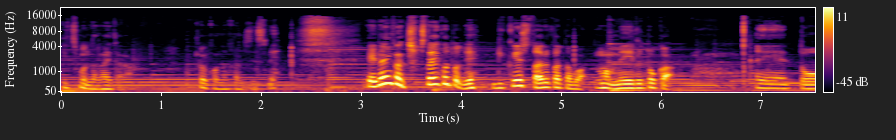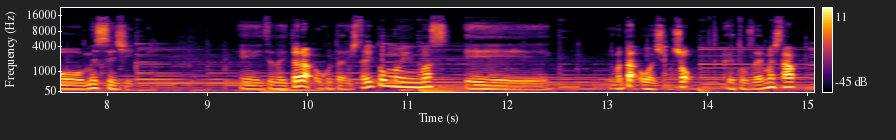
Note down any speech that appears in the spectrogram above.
ー、いつも長いから。今日はこんな感じですね、えー、何か聞きたいことねリクエストある方は、まあ、メールとかえっ、ー、とメッセージえー、いただいたらお答えしたいと思います、えー、またお会いしましょう。ありがとうございました。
